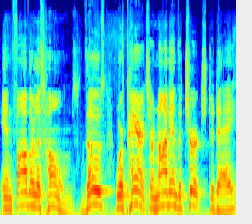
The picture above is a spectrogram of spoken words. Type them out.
in fatherless homes, those where parents are not in the church today,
